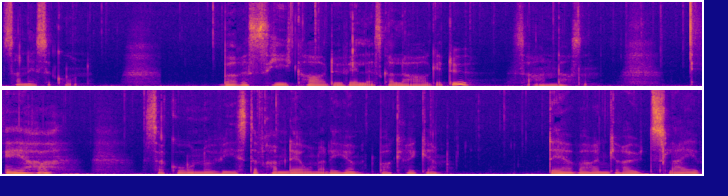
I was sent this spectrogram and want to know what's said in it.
sa nissekonen. Bare si hva du vil jeg skal lage, du, sa Andersen. Ja, sa konen og viste frem det hun hadde gjemt bak ryggen. Det var en grautsleiv,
